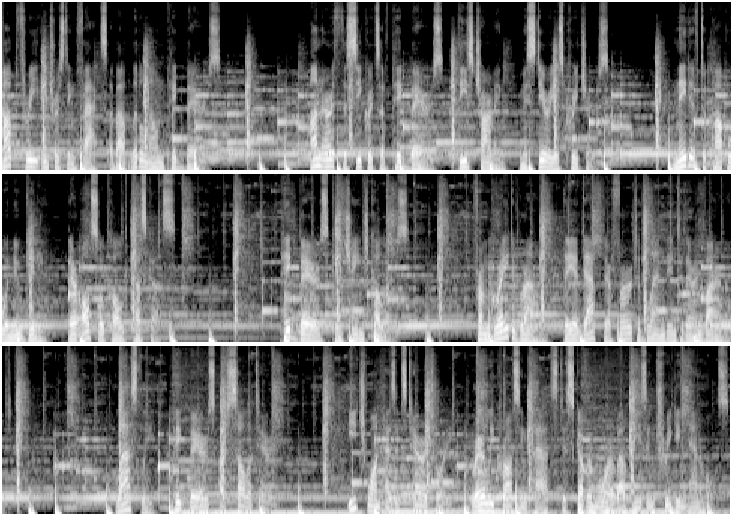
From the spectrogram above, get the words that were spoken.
Top 3 Interesting Facts About Little-Known Pig Bears Unearth the secrets of pig bears, these charming, mysterious creatures. Native to Papua New Guinea, they're also called cuscus. Pig bears can change colors. From gray to brown, they adapt their fur to blend into their environment. Lastly, pig bears are solitary. Each one has its territory, rarely crossing paths discover more about these intriguing animals.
